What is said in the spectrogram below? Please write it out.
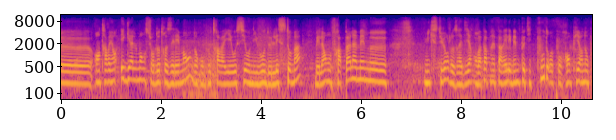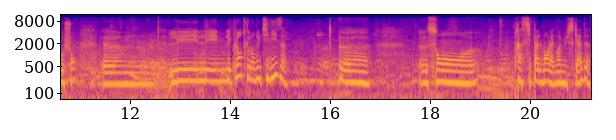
euh, en travaillant également sur d'autres éléments. Donc on peut travailler aussi au niveau de l'estomac, mais là on ne fera pas la même mixture, j'oserais dire. On ne va pas préparer les mêmes petites poudres pour remplir nos pochons. les, plantes que l'on utilise sont principalement la noix muscade,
